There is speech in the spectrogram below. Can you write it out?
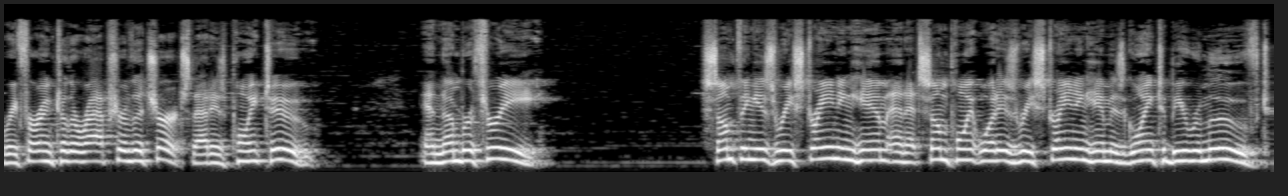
referring to the rapture of the church. That is point two. And number three, something is restraining him, and at some point, what is restraining him is going to be removed.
